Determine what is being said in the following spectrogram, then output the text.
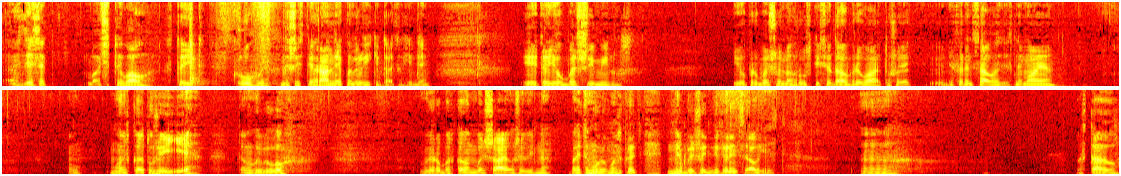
А Здесь, як бачите, вал стоит круглый, не шестигранный, як на других китайцах іде. И это его большой минус. Его при большой нагрузке всегда обрывает, то что як дифференциала здесь немає. Ну, можна сказати, уже и є. Там выбило. Выработка он большая, уже видно. Поэтому, можно сказать, небольшой дифференциал есть. Э, Поставил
